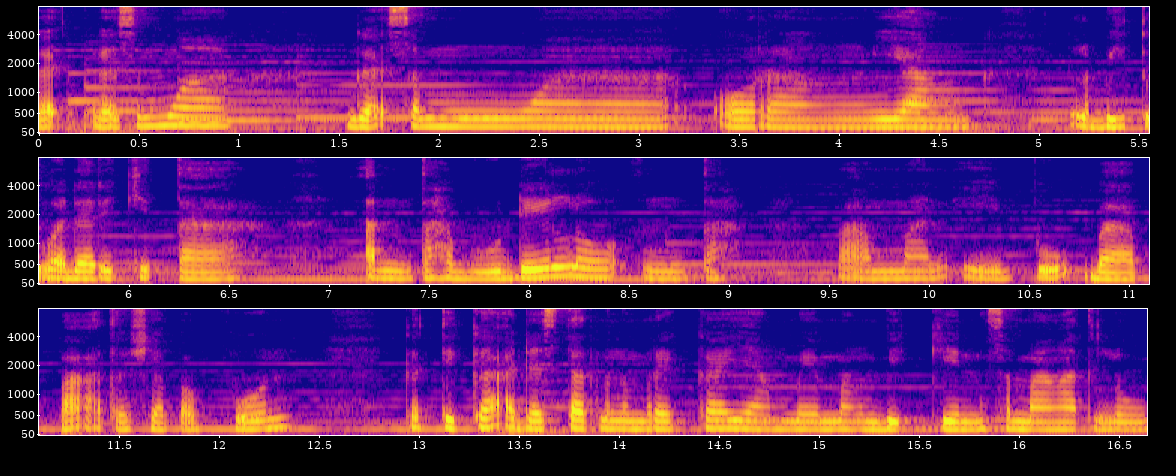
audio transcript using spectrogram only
nggak nggak semua nggak semua orang yang lebih tua dari kita. Entah bude lo entah paman ibu bapak atau siapa pun ketika ada statement mereka yang memang bikin semangat lu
